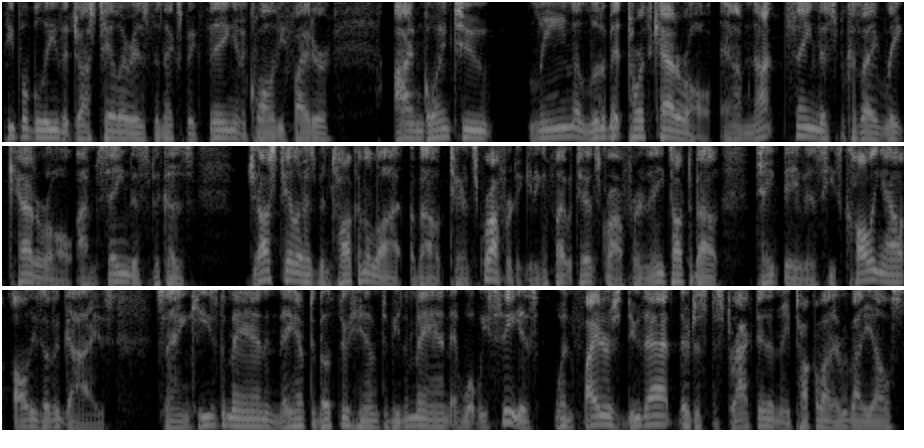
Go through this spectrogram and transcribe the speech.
people believe that Josh Taylor is the next big thing and a quality fighter. I'm going to lean a little bit towards Catterall. And I'm not saying this because I rate Catterall. I'm saying this because Josh Taylor has been talking a lot about Terrence Crawford and getting a fight with Terrence Crawford. And then he talked about Tank Davis. He's calling out all these other guys saying he's the man and they have to go through him to be the man. And what we see is when fighters do that, they're just distracted and they talk about everybody else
